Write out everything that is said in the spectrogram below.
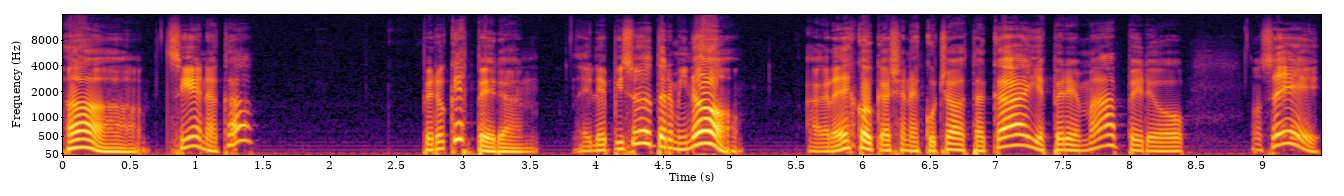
Ah, ¿siguen acá? ¿Pero qué esperan? El episodio terminó. Agradezco que hayan escuchado hasta acá y esperen más, pero... No sé,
